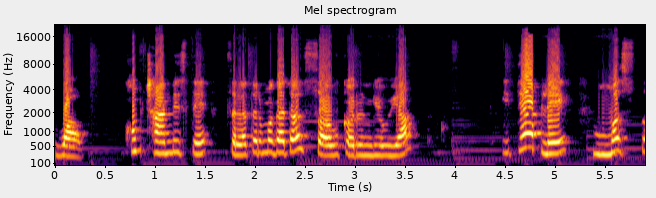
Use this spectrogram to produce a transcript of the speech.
वाव खूप छान दिसते. चला तर मग आता सर्व करून घेऊया. इथे आपले मस्त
